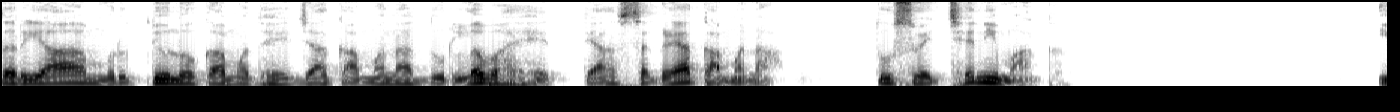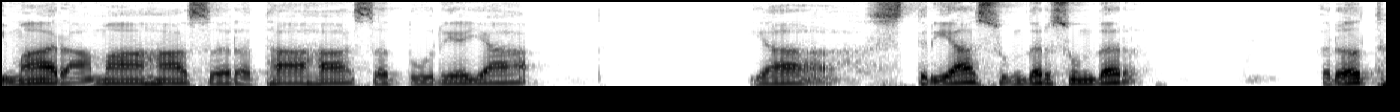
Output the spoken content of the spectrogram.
तर या मृत्यूलोकामध्ये ज्या कामना दुर्लभ आहेत त्या सगळ्या कामना तू स्वेच्छेनी माग. इमा रामाहा तूर्य सतुर्यया या स्त्रिया सुंदर सुंदर रथ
